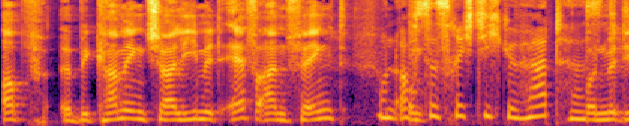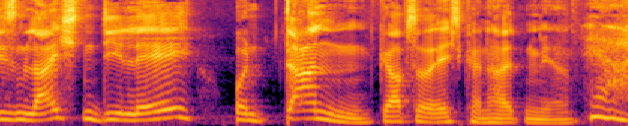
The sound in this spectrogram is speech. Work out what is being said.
ob äh, Becoming Charlie mit F anfängt. Und ob du es richtig gehört hast. Und mit diesem leichten Delay und dann gab's aber echt kein Halten mehr. ja,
